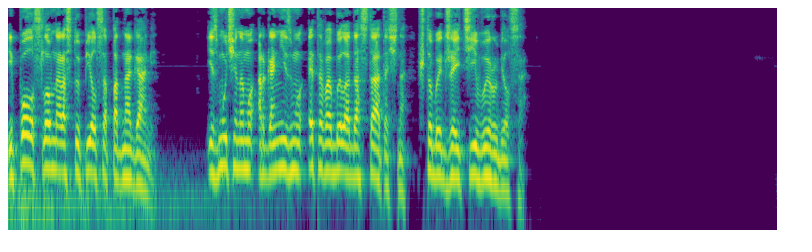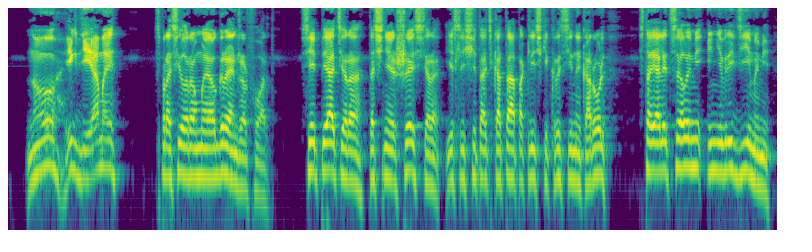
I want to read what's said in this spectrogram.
и пол словно расступился под ногами. Измученному организму этого было достаточно, чтобы Джей Ти вырубился. «Ну, и где мы?» — спросил Ромео Грэнджерфорд. Все пятеро, точнее шестеро, если считать кота по кличке Крысиный Король, стояли целыми и невредимыми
